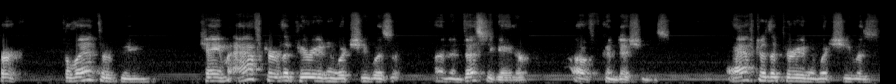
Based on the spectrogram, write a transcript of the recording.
Her philanthropy came after the period in which she was an investigator of conditions, after the period in which she was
